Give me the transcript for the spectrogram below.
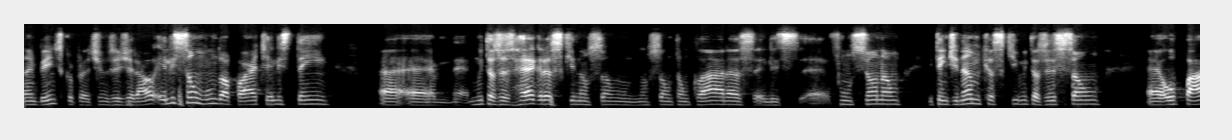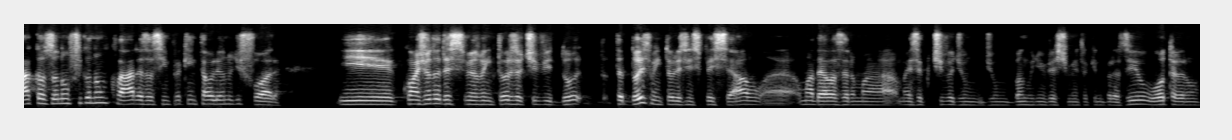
ambientes corporativos em geral, eles são um mundo à parte, eles têm é, é, muitas vezes regras que não são não são tão claras, eles é, funcionam e tem dinâmicas que muitas vezes são é, opacas ou não ficam tão claras assim para quem está olhando de fora. E com a ajuda desses meus mentores, eu tive do, dois mentores em especial. Uma delas era uma, uma executiva de um, de um banco de investimento aqui no Brasil, o outro era um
